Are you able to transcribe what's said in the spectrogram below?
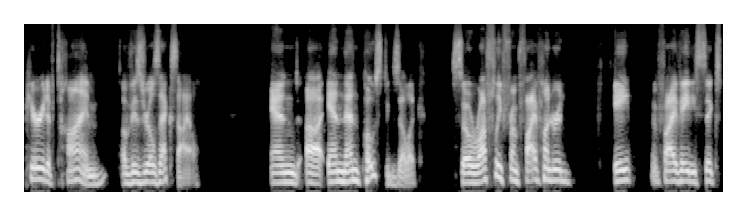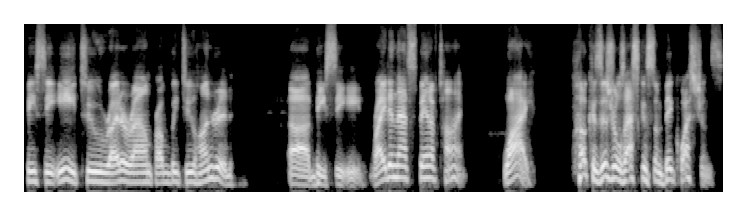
period of time of Israel's exile and uh, and then post-exilic. So roughly from 508 586 BCE to right around probably 200 uh, BCE, right in that span of time. Why? Well, because Israel's asking some big questions,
